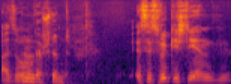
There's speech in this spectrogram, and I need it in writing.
Also Hm, das stimmt. es ist wirklich die,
